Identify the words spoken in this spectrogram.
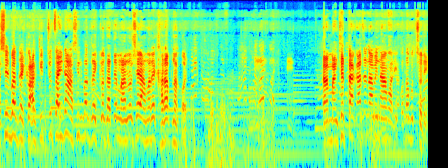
আশীর্বাদ রাখো। আর কিচ্ছু চাই না আশীর্বাদ রাখো যাতে মানুষে আমারে খারাপ না কয় মানুষের টাকা যেন আমি না মারি কথা বুঝছ রে?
